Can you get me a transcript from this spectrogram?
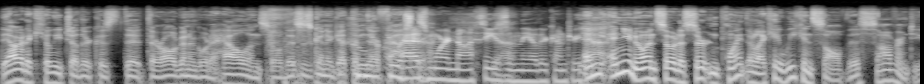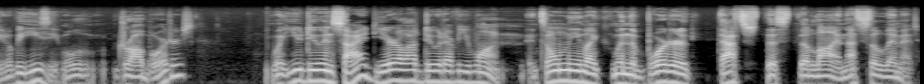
they all got to kill each other because they're, they're all going to go to hell, and so this is going to get them Who, there who has more Nazis Yeah. than the other country? Yeah. And and you know, and so at a certain point, they're like, "Hey, we can solve this sovereignty. It'll be easy. We'll draw borders. What you do inside, you're allowed to do whatever you want. It's only like when the border. That's this the line. That's the limit.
